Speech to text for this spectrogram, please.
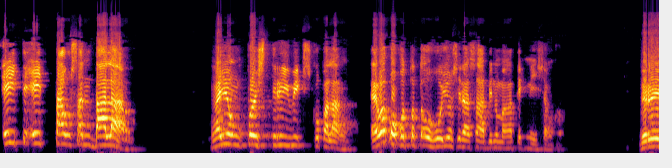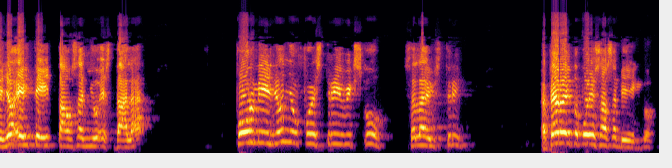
88,000 dollar Ngayong first three weeks ko pa lang. Ewan ko kung totoo ho yung sinasabi ng mga technician ko. Pero yun 88,000 US dollar. 4 million yung first three weeks ko sa live stream. Eh, pero ito po yung sasabihin ko.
